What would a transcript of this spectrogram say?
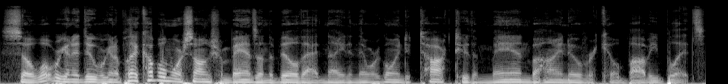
So, what we're going to do, we're going to play a couple more songs from bands on the bill that night, and then we're going to talk to the man behind Overkill, Bobby Blitz.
